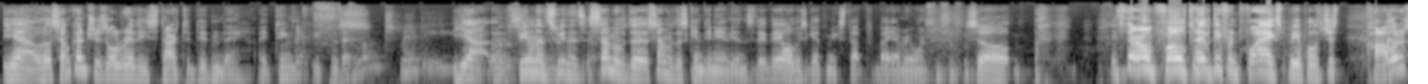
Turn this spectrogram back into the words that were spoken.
Yeah, well, some countries already started, didn't they? I I think, think it was. Finland, maybe? Yeah, One of the Finland, Sweden. Some of the some of the Scandinavians, they, they always get mixed up by everyone. so it's their own fault to have different flags. People, it's just colors.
